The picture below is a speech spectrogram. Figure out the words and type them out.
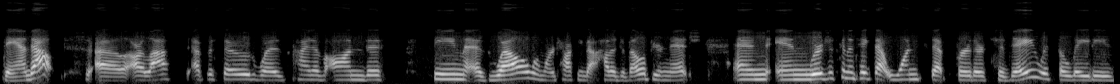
stand out. Uh, our last episode was kind of on this theme as well when we're talking about how to develop your niche. And, and we're just going to take that one step further today with the ladies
